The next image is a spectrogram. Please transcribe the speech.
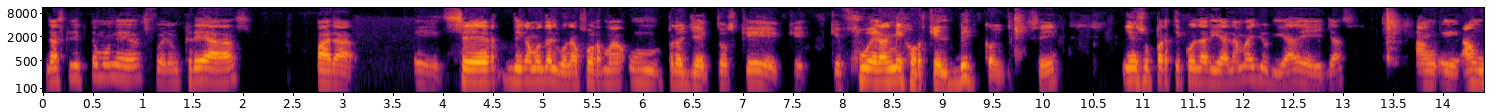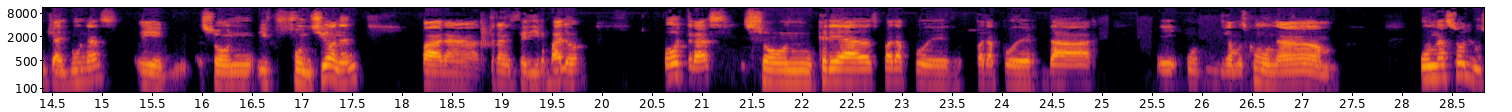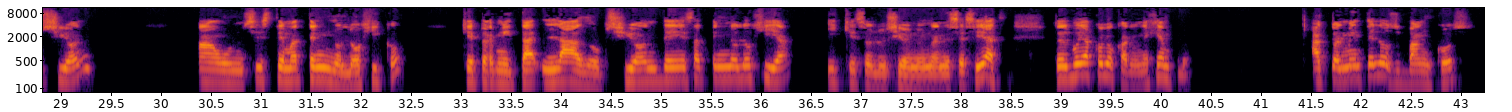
Las criptomonedas fueron creadas para eh, ser, digamos, de alguna forma, un, proyectos que, que, que fueran mejor que el Bitcoin, ¿sí? Y en su particularidad, la mayoría de ellas, aunque algunas son y funcionan, para transferir valor. Otras son creadas para poder, para poder dar, eh, digamos, como una, una solución a un sistema tecnológico que permita la adopción de esa tecnología y que solucione una necesidad. Entonces voy a colocar un ejemplo. Actualmente los bancos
